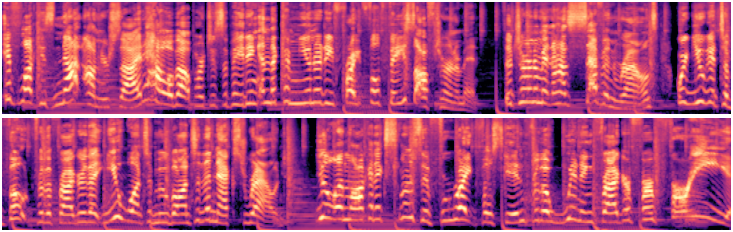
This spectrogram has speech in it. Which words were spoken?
If luck is not on your side, how about participating in the Community Frightful Face Off tournament? The tournament has seven rounds where you get to vote for the Fragger that you want to move on to the next round. You'll unlock an exclusive Frightful skin for the winning Fragger for free.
